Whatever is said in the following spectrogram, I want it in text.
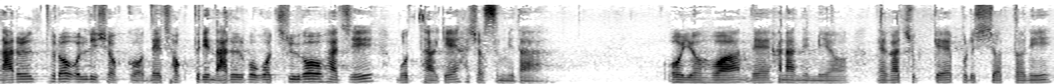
나를 들어 올리셨고 내 적들이 나를 보고 즐거워하지 못하게 하셨습니다. 오 여호와 내 하나님이여 내가 주께 부르시었더니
